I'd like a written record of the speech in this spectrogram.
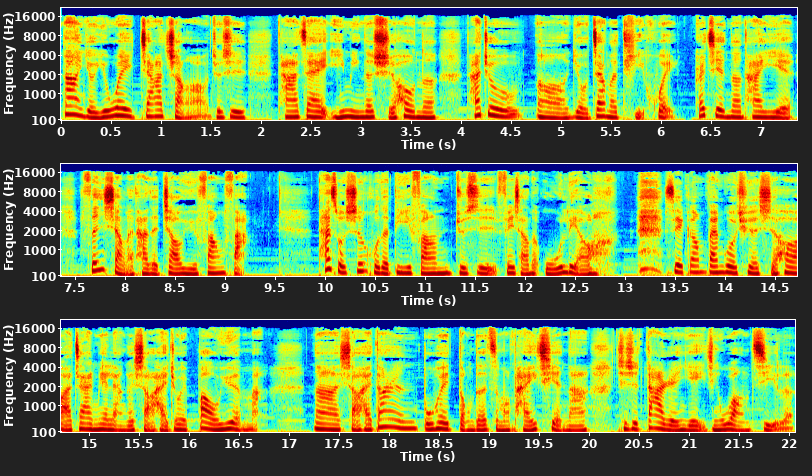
那有一位家长啊，就是他在移民的时候呢，他就呃有这样的体会，而且呢，他也分享了他的教育方法。他所生活的地方就是非常的无聊，所以刚搬过去的时候啊，家里面两个小孩就会抱怨嘛。那小孩当然不会懂得怎么排遣呐，其实大人也已经忘记了。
